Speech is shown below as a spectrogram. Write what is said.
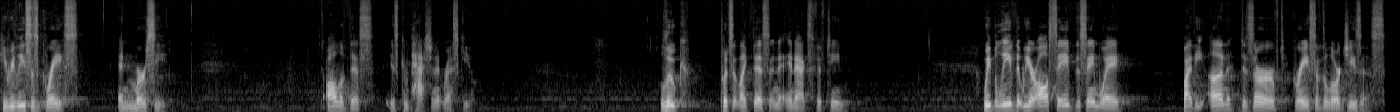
He releases grace and mercy. All of this is compassionate rescue. Luke puts it like this in, in Acts 15 We believe that we are all saved the same way by the undeserved grace of the Lord Jesus.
